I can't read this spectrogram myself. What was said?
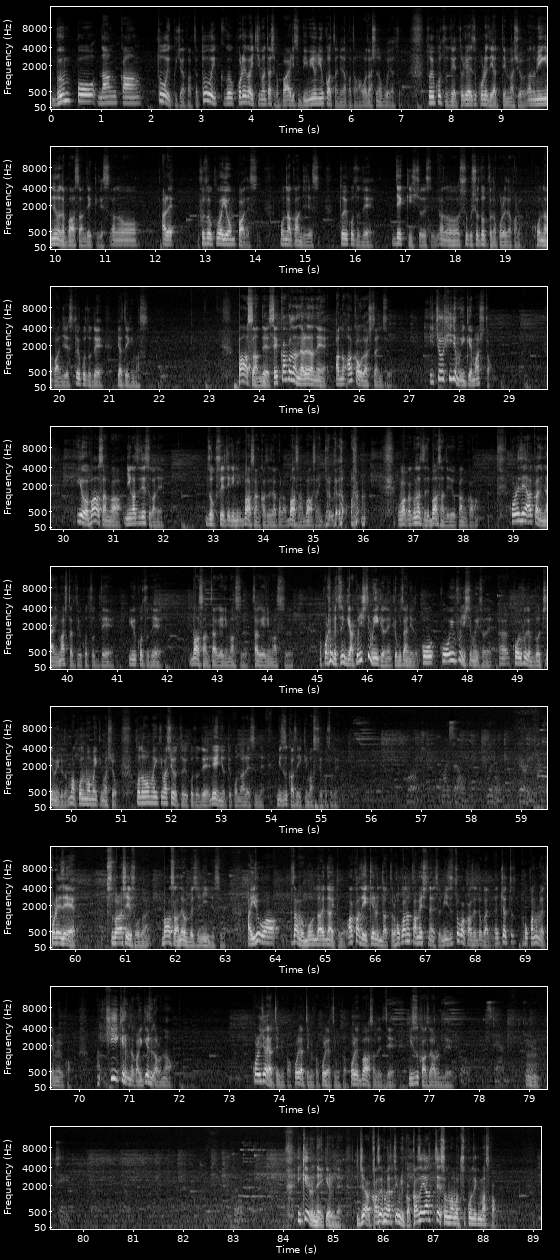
文法難関 TOEIC じゃなかった。TOEIC これが一番確か倍率微妙に良かったんじゃなかったかな私の覚えだと。ということでとりあえずこれでやってみましょう。あの右のようなバーサンデッキです。あのあれ付属は4%です。こんな感じです。ということでデッキ一緒です。あのスクショ撮ったのこれだからこんな感じです。ということでやっていきます。バーさんでせっかくなんであれだねあの赤を出したいんですよ。一応火でもいけました。要はばあさんが苦手ですがね属性的にばあさん風邪だからばあさんばあさん言ってるけど 若くなっててばあさんっていうかんか。これで赤になりましたということでいうことでばあさんたげりますたげります。これ別に逆にしてもいいけどね極端に言うと。こうこういう風にしてもいいですよね。こういう風でもどっちでもいいけど。まあこのままいきましょう。このままいきましょうということで例によってこのあれですね。水風いきますということで。これで素晴らしいそうだね。バーサーでも別にいいんですよ。あ色は多分問題ないと思う。赤でいけるんだったら他の試してないですよ。水とか風とか。えじゃあちょっと他のもやってみるか。火いけるんだからいけるだろうな。これじゃあやってみるか。これやってみるか。これやってみるか。これバーサ出て水風あるんで.うん.いけるねいけるね。じゃあ風もやってみるか。風やってそのまま突っ込んでいきますか。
